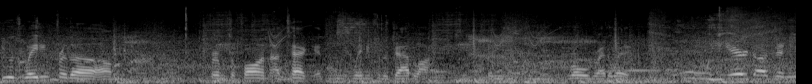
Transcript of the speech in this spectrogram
he was waiting for the um, for him to fall on attack, and he was waiting for the jab lock, but he rolled right away. He air dodged and he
